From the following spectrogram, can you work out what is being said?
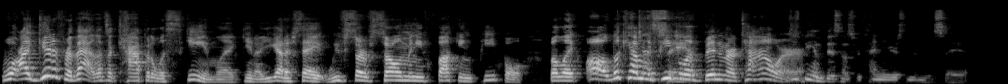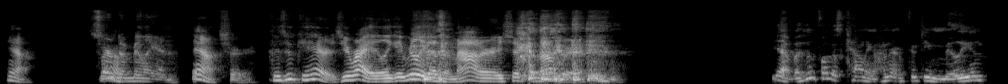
well, I get it for that. That's a capitalist scheme. Like, you know, you got to say we've served so many fucking people, but like, oh, look how many people it. have been in our tower. just be in business for 10 years and then just say it. yeah, Served Yeah. a million. yeah. Sure. Because who cares? You're right. Like, it really doesn't matter. It's just a number. yeah, but who the fuck is counting 150 million?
